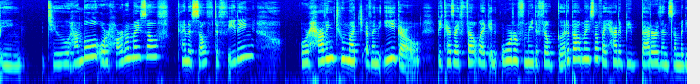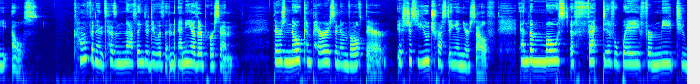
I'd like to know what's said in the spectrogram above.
being too humble or hard on myself kind of self defeating or having too much of an ego because I felt like in order for me to feel good about myself, I had to be better than somebody else. Confidence has nothing to do with any other person. There's no comparison involved there. It's just you trusting in yourself. And the most effective way for me to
